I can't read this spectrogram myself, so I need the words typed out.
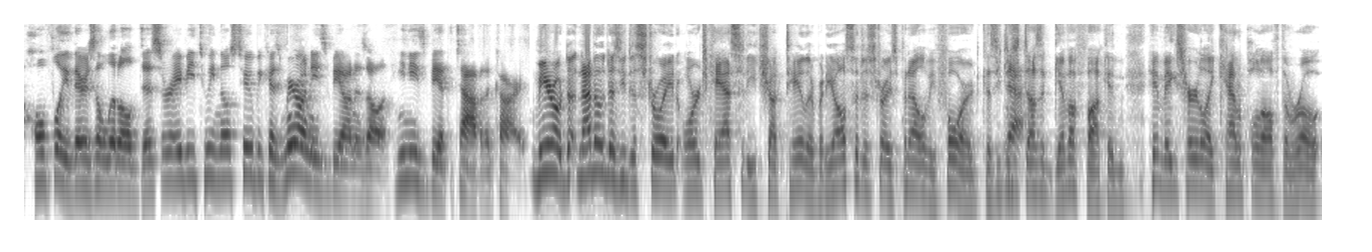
Hopefully, there's a little disarray between those two because Miro needs to be on his own. He needs to be at the top of the card. Miro, not only does he destroy Orange Cassidy, Chuck Taylor, but he also destroys Penelope Ford because he just Yeah. doesn't give a fuck and it makes her like catapult off the rope.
